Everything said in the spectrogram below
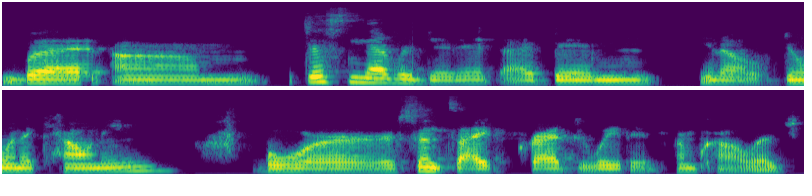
but um, just never did it. I've been, you know, doing accounting for since I graduated from college.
